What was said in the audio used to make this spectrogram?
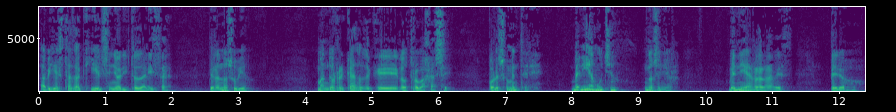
había estado aquí el señorito Dariza, pero no subió. Mandó recado de que el otro bajase. Por eso me enteré. ¿Venía mucho? No, señor. Venía rara vez. Pero...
